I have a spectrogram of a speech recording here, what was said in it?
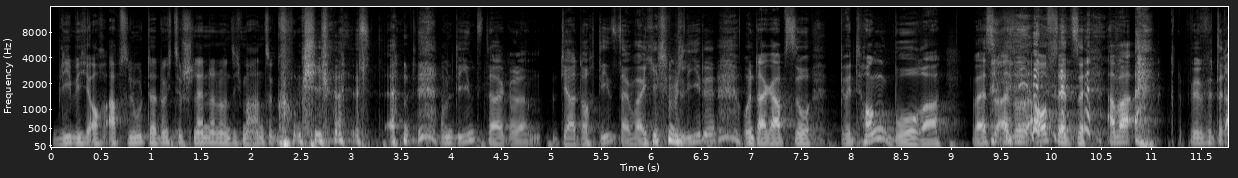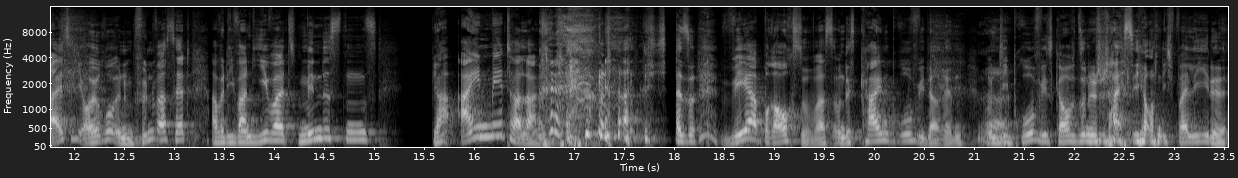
blieb ich auch absolut da durchzuschlendern und sich mal anzugucken. Am, am Dienstag oder, ja doch, Dienstag war ich im Lidl und da gab es so Betonbohrer, weißt du, also Aufsätze, aber für, für 30 Euro in einem Fünfer-Set, aber die waren jeweils mindestens ja, ein Meter lang. also, wer braucht sowas und ist kein Profi darin? Und die Profis kaufen so eine Scheiße ja auch nicht bei Lidl.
